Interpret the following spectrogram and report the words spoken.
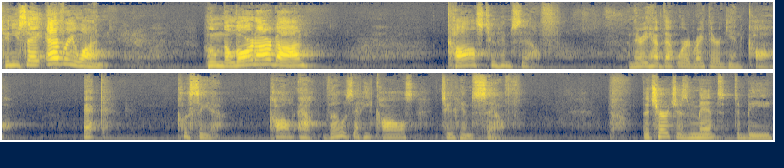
Can you say, everyone whom the Lord our God calls to himself? And there you have that word right there again call. Ekklesia. Called out. Those that he calls to himself. The church is meant to be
